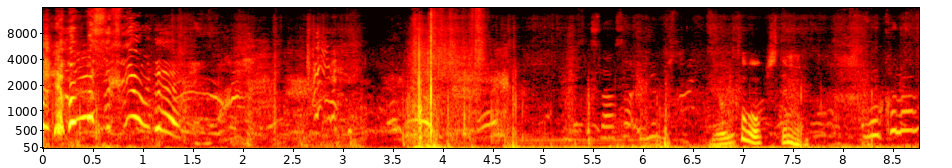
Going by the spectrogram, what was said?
havalandıracağım. Sen sen ölür müsün? Yok yok istemiyorum. Orkun'un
